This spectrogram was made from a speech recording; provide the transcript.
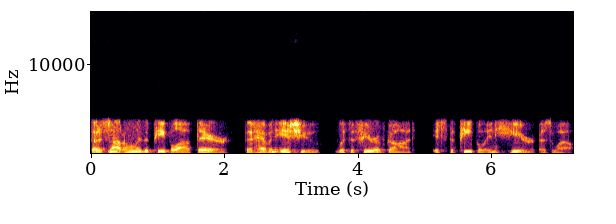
That it's not only the people out there that have an issue with the fear of God, it's the people in here as well.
